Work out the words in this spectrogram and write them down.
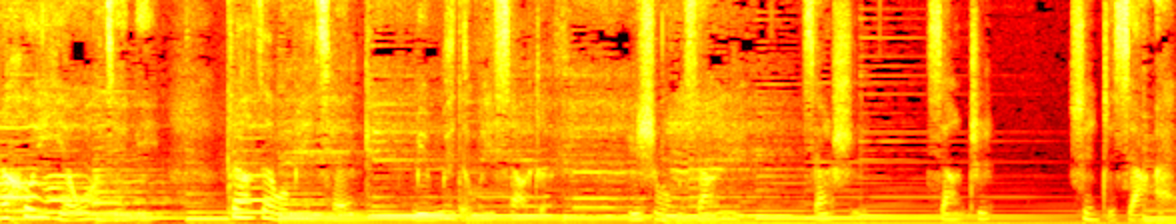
然后一眼望见你站在我面前，明媚的微笑着。于是我们相遇、相识、相知，甚至相爱。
